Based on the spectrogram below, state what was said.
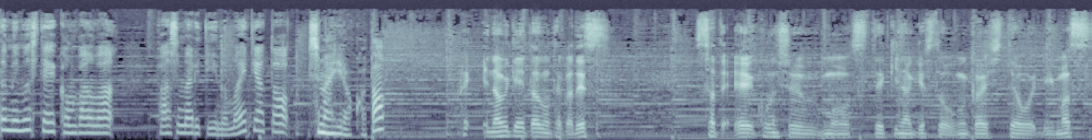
改めましてこんばんはパーソナリティのマイティアと島ひろことはい、ナビゲーターのタカです。さて、えー今週も素敵なゲストをお迎えしております。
